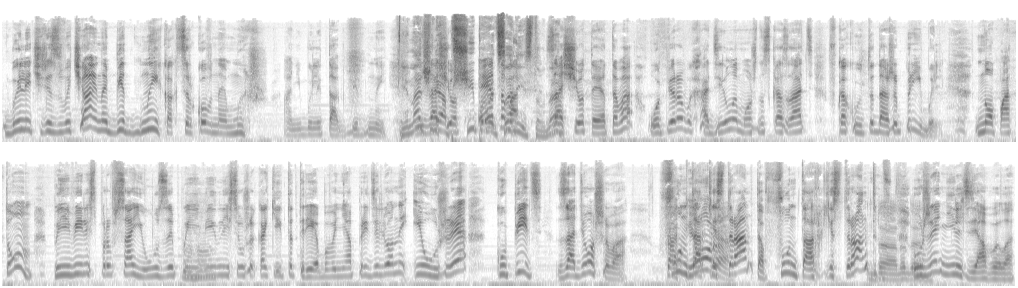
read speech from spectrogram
были чрезвычайно бедны, как церковная мышь они были так бедны. И, и начали общипывать этого, солистов, да? За счет этого опера выходила, можно сказать, в какую-то даже прибыль. Но потом появились профсоюзы, появились угу. уже какие-то требования определенные, и уже купить задешево фунт оркестрантов, фунт оркестрантов да, да, да. уже нельзя было.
